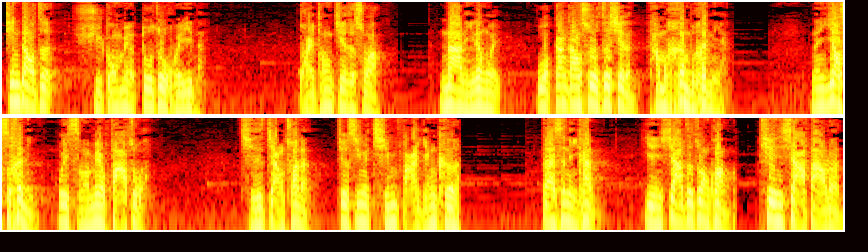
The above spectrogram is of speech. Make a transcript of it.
听到这，徐公没有多做回应了。蒯通接着说：“那你认为我刚刚说的这些人，他们恨不恨你啊？那要是恨你，为什么没有发作？其实讲穿了，就是因为刑罚严苛。但是你看，眼下这状况，天下大乱。”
